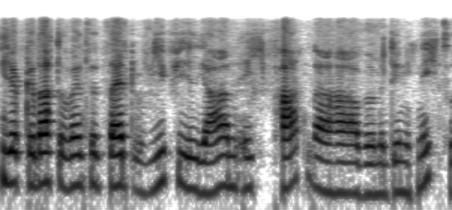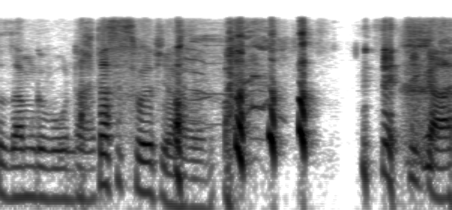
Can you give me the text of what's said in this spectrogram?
ich habe gedacht, du meinst jetzt seit wie vielen Jahren ich Partner habe, mit denen ich nicht zusammen gewohnt Ach, habe. das ist zwölf Jahre. ist jetzt egal.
